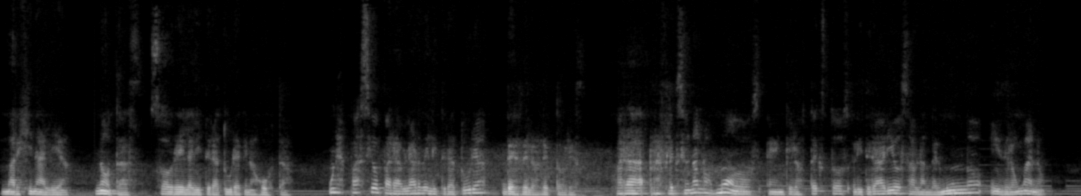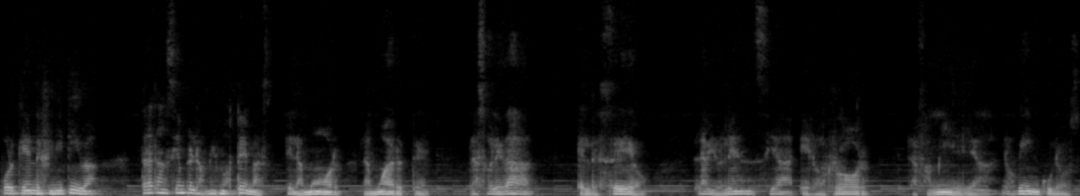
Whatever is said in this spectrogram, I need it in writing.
Marginalia, notas sobre la literatura que nos gusta. Un espacio para hablar de literatura desde los lectores, para reflexionar los modos en que los textos literarios hablan del mundo y de lo humano, porque en definitiva tratan siempre los mismos temas, el amor, la muerte, la soledad, el deseo, la violencia, el horror, la familia, los vínculos,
